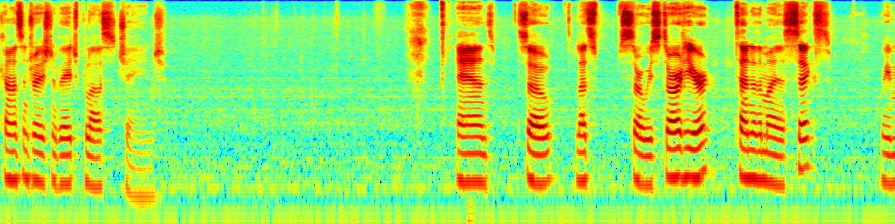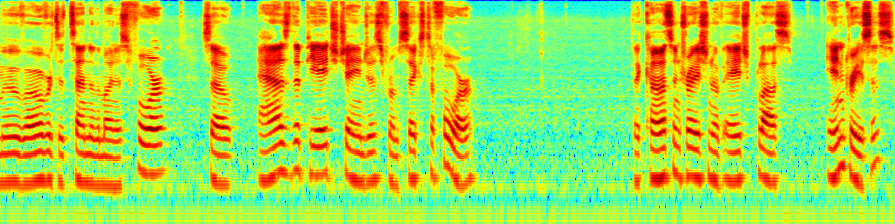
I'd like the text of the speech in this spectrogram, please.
concentration of H plus change? And so let's, so we start here, 10 to the minus 6. We move over to 10 to the minus 4. So as the pH changes from 6 to 4, the concentration of H plus increases.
